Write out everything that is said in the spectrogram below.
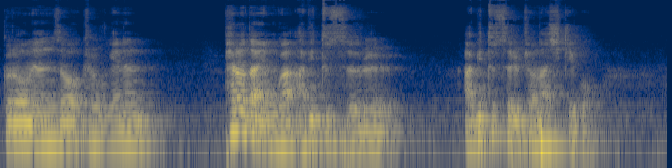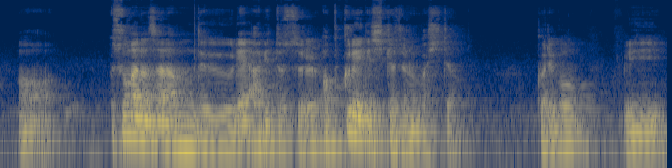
그러면서 결국에는 패러다임과 아비투스를 아비투스를 변화시키고 어, 수많은 사람들의 아비투스를 업그레이드 시켜주는 것이죠. 그리고 이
